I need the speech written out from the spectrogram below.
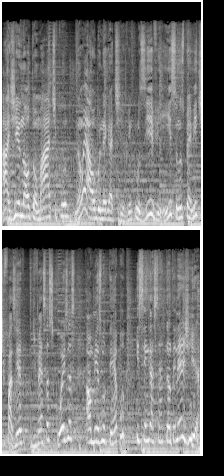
Agir no automático não é algo negativo. Inclusive, isso nos permite fazer diversas coisas ao mesmo tempo e sem gastar tanta energia.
